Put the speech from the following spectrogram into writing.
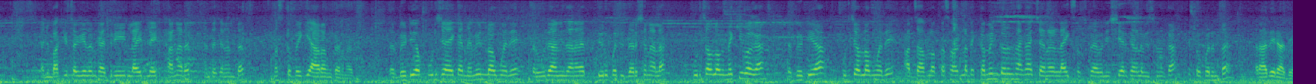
आणि बाकी सगळेजण काहीतरी लाइट लाइट खाणार आहेत आणि त्याच्यानंतर मस्तपैकी आराम करणार तर भेटूया पुढच्या एका नवीन ब्लॉगमध्ये तर उद्या आम्ही जाणार आहे तिरुपती दर्शनाला. पुढचा ब्लॉग नक्की बघा. तर भेटूया पुढच्या ब्लॉगमध्ये आजचा हा ब्लॉग कसा वाटला ते कमेंट करून सांगा. चॅनल लाईक सबस्क्राईब आणि शेअर करायला विसरू नका. तोपर्यंत राधे राधे.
